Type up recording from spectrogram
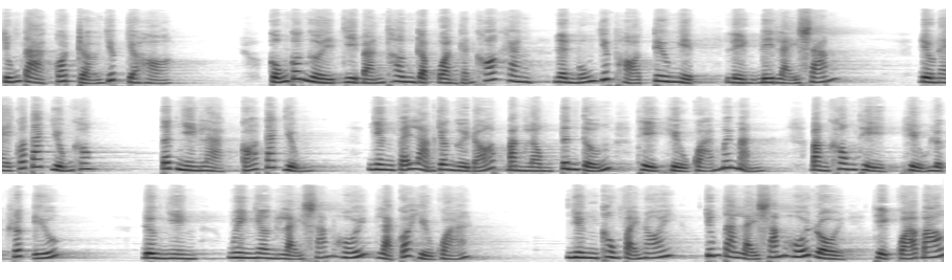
chúng ta có trợ giúp cho họ. Cũng có người vì bản thân gặp hoàn cảnh khó khăn nên muốn giúp họ tiêu nghiệp liền đi lạy sám. Điều này có tác dụng không? Tất nhiên là có tác dụng, nhưng phải làm cho người đó bằng lòng tin tưởng thì hiệu quả mới mạnh, bằng không thì hiệu lực rất yếu. Đương nhiên, nguyên nhân lạy sám hối là có hiệu quả. Nhưng không phải nói chúng ta lại sám hối rồi thì quả báo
